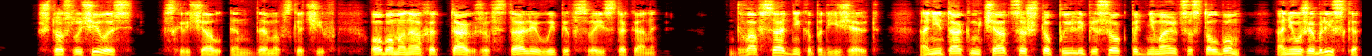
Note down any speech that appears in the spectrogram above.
— Что случилось? — вскричал Эндема, вскочив. Оба монаха также встали, выпив свои стаканы. Два всадника подъезжают. Они так мчатся, что пыль и песок поднимаются столбом. Они уже близко.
